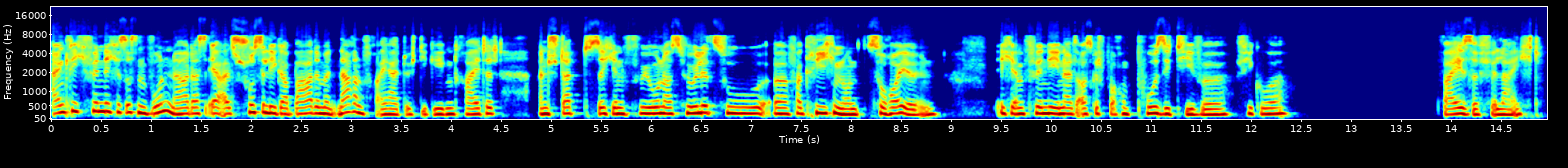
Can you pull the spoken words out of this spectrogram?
Eigentlich finde ich, es ist ein Wunder, dass er als schusseliger Bade mit Narrenfreiheit durch die Gegend reitet, anstatt sich in Fionas Höhle zu äh, verkriechen und zu heulen. Ich empfinde ihn als ausgesprochen positive Figur. Weise vielleicht.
